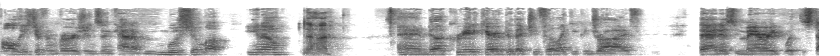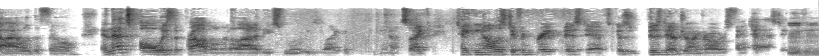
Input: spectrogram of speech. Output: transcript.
all these different versions and kind of mush them up, you know, Uh huh. and uh, create a character that you feel like you can drive that is married with the style of the film. And that's always the problem with a lot of these movies. Like, you know, it's like taking all those different great viz devs because viz dev drawings are always fantastic, hmm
